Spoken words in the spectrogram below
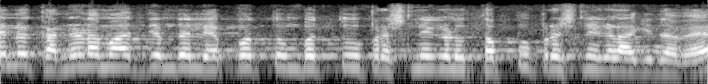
ಏನು ಕನ್ನಡ ಮಾಧ್ಯಮದಲ್ಲಿ ಎಪ್ಪತ್ತೊಂಬತ್ತು ಪ್ರಶ್ನೆಗಳು ತಪ್ಪು ಪ್ರಶ್ನೆಗಳಾಗಿದ್ದಾವೆ.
